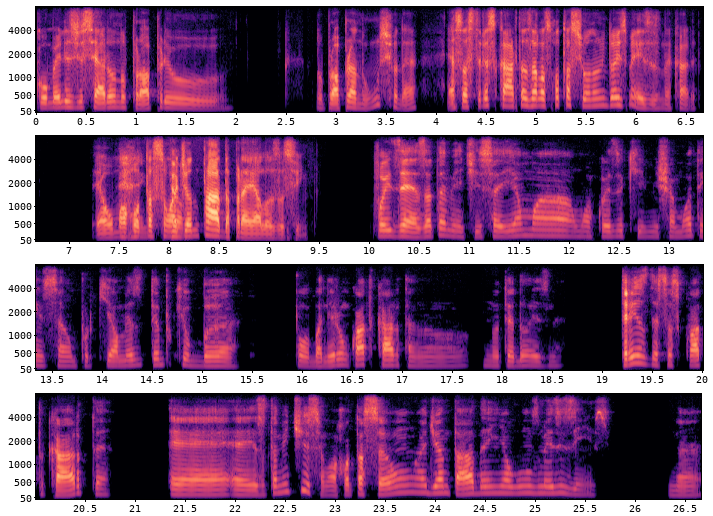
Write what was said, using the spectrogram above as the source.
como eles disseram no próprio no próprio anúncio, né? Essas três cartas elas rotacionam em dois meses, né, cara? É uma É, rotação então. adiantada pra elas, assim. Pois é, exatamente. Isso aí é uma, uma coisa que me chamou a atenção, porque ao mesmo tempo que o ban. Pô, baniram quatro cartas no, no T2, né? Três dessas quatro cartas é, é exatamente isso, é uma rotação adiantada em alguns mesezinhos, né?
